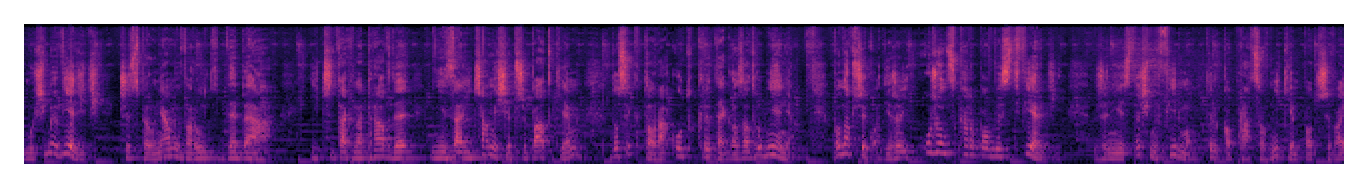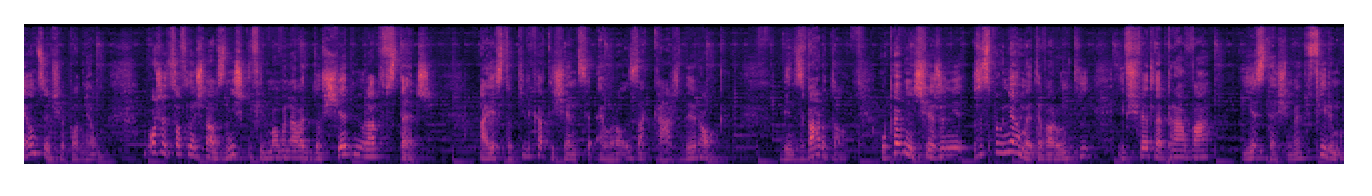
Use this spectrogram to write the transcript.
Musimy wiedzieć, czy spełniamy warunki DBA i czy tak naprawdę nie zaliczamy się przypadkiem do sektora ukrytego zatrudnienia. Bo na przykład, jeżeli Urząd Skarbowy stwierdzi, że nie jesteśmy firmą, tylko pracownikiem podszywającym się pod nią, może cofnąć nam zniżki firmowe nawet do 7 lat wstecz, a jest to kilka tysięcy euro za każdy rok. Więc warto upewnić się, że, nie, że spełniamy te warunki i w świetle prawa jesteśmy firmą.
